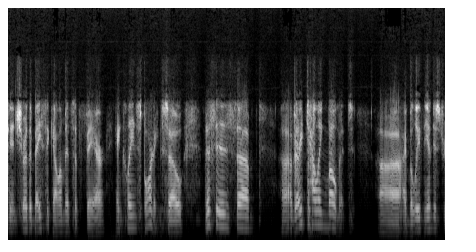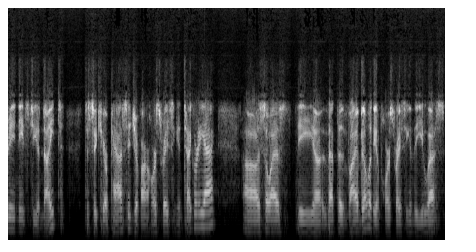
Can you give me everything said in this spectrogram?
to ensure the basic elements of fair and clean sporting. So this is uh, a very telling moment. Uh, I believe the industry needs to unite to secure passage of our Horse Racing Integrity Act, uh, so as the uh, that the viability of horse racing in the U.S.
